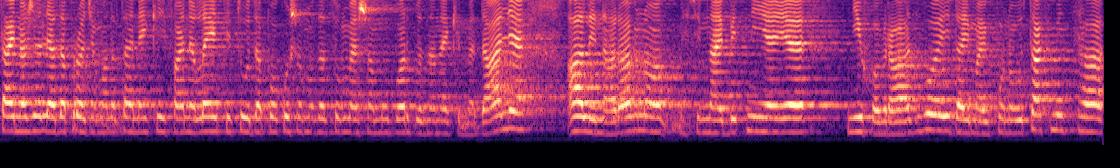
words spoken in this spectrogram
tajna želja da prođemo na taj neki final late i tu da pokušamo da se umešamo u borbu za neke medalje, ali naravno, mislim, najbitnije je njihov razvoj, da imaju puno utakmica,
